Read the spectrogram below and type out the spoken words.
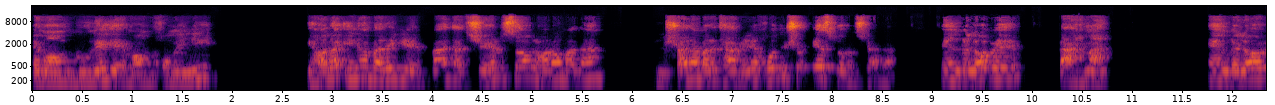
امام گونه امام خمینی. حالا اینا برای بعد از چهل سال حالا آمدن شاید برای تبلیغ خودش رو اسم درست کردن. انقلاب بهمن. انقلاب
